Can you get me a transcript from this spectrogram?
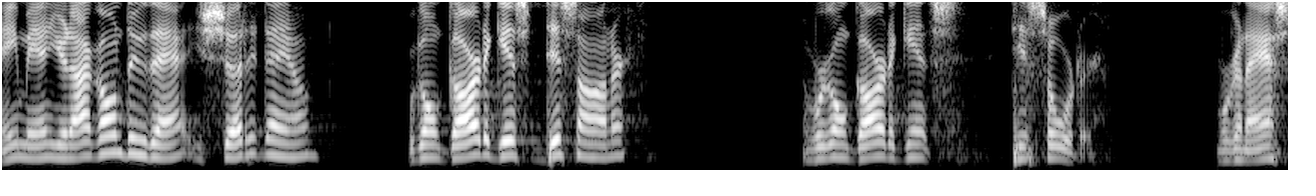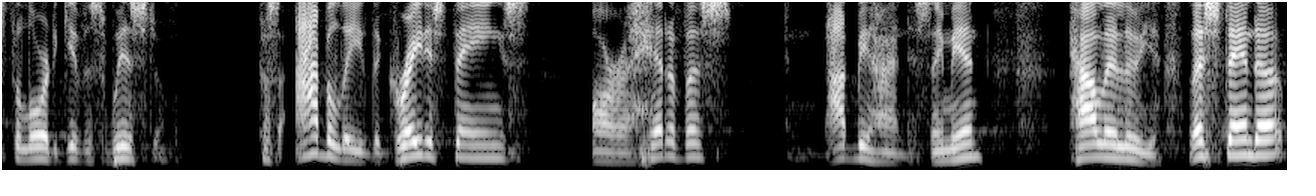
Amen. You're not going to do that. You shut it down. We're going to guard against dishonor, and we're going to guard against disorder. We're going to ask the Lord to give us wisdom because I believe the greatest things are ahead of us and not behind us. Amen. Hallelujah. Let's stand up.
